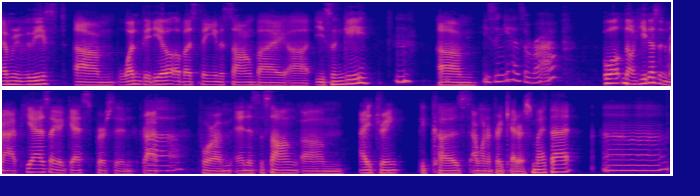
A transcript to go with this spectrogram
and we released um one video of us singing the song by uh Isungi. Mm. Um Isungi has a rap. well no, he doesn't rap. He has like a guest person rap Uh, for him and it's the song um I drink because I want to forget or something like that. uh,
